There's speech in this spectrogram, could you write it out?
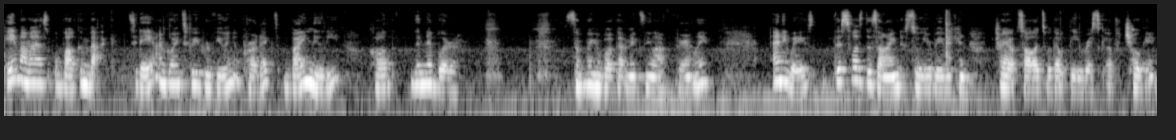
Hey mamas, welcome back. Today I'm going to be reviewing a product by Nuby called the Nibbler. Something about that makes me laugh apparently. Anyways, this was designed so your baby can try out solids without the risk of choking.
